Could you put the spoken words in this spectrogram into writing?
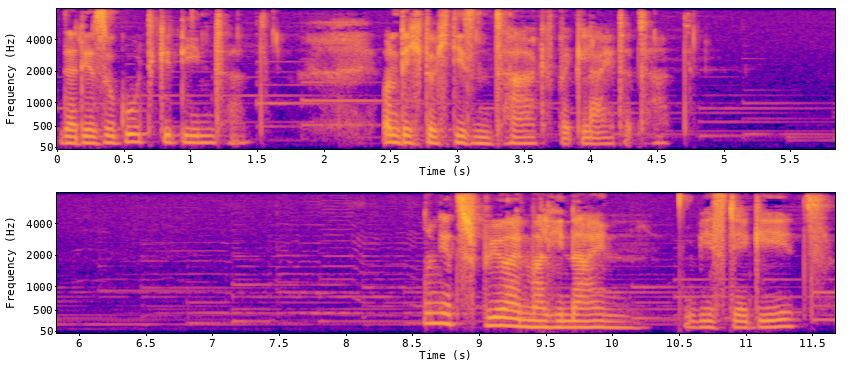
der dir so gut gedient hat und dich durch diesen Tag begleitet hat. Und jetzt spür einmal hinein, wie es dir geht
